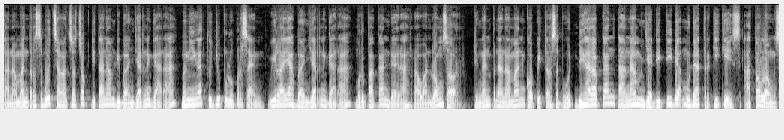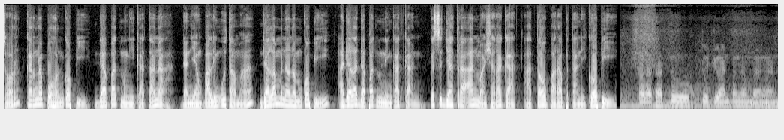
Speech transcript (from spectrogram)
Tanaman tersebut sangat cocok ditanam di Banjarnegara mengingat 70% wilayah Banjarnegara merupakan daerah rawan longsor. Dengan penanaman kopi tersebut, diharapkan tanah menjadi tidak mudah terkikis atau longsor karena pohon kopi dapat mengikat tanah. Dan yang paling utama dalam menanam kopi adalah dapat meningkatkan kesejahteraan masyarakat atau para petani kopi. Salah satu tujuan pengembangan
